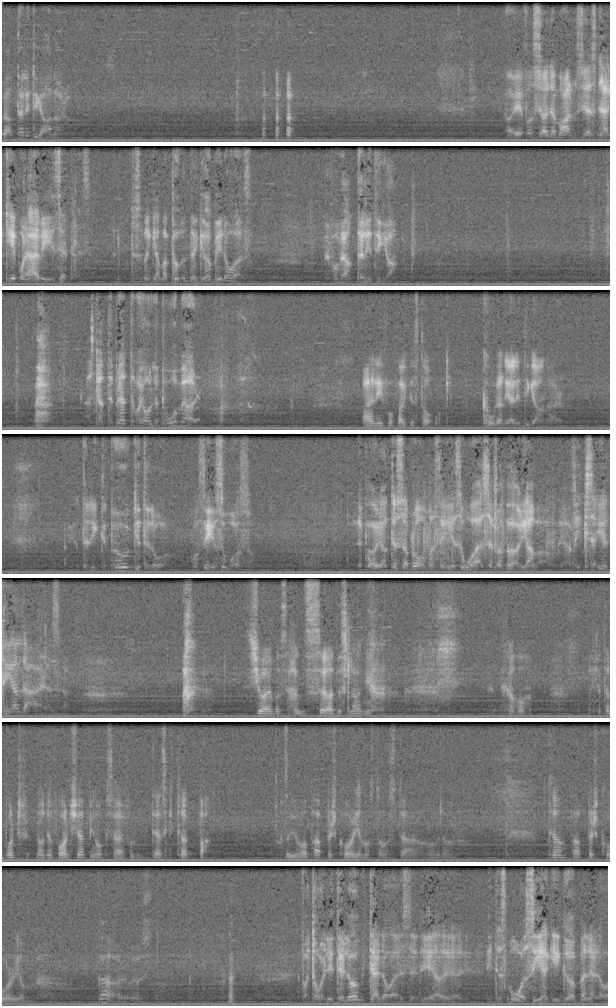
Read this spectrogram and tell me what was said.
Vänta lite grann här. Jag är från Södermalm så jag snackar på det här viset. Alltså. Det låter som en gammal pundargubbe idag alltså. Vi får vänta lite grann. Jag ska inte berätta vad jag håller på med här. Ja, ni får faktiskt ta och kolla ner lite grann här. Jag är inte riktigt på hugget idag. Man säger så alltså. Det börjar inte så bra om man säger så alltså från början va. Men jag fixar ju till det här alltså. Kör jag med så här en söderslang. Ja. Jag ska ta bort Radio Falköping också här från desktoppa. Så vi har papperskorgen någonstans där. Har vi den. Töm papperskorgen. Där, just det. Jag får ta det lite lugnt här då. Alltså. Det är eh, lite småseg i gubben här då.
